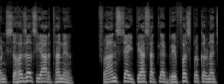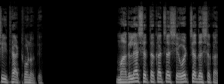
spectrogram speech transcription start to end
पण सहजच या अर्थानं फ्रान्सच्या इतिहासातल्या ड्रेफस प्रकरणाची इथे आठवण होते. मागल्या शतकाच्या शेवटच्या दशकात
